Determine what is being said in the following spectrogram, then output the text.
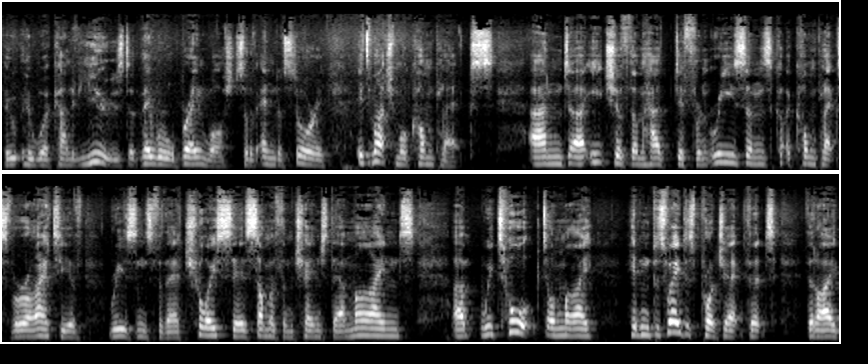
who, who were kind of used, they were all brainwashed. Sort of end of story. It's much more complex. And uh, each of them had different reasons, a complex variety of reasons for their choices. Some of them changed their minds. Uh, we talked on my Hidden Persuaders project that that I,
